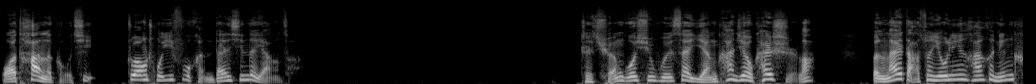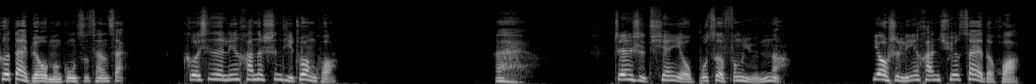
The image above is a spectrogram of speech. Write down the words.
我叹了口气，装出一副很担心的样子。这全国巡回赛眼看就要开始了，本来打算由林寒和宁珂代表我们公司参赛，可现在林寒的身体状况……哎，真是天有不测风云呐！要是林寒缺赛的话，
